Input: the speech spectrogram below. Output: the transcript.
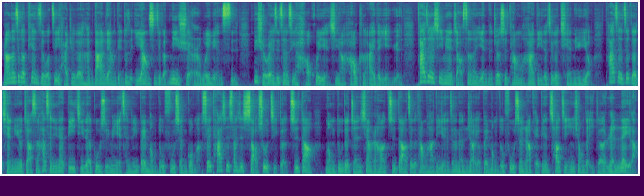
然后呢，这个片子我自己还觉得很大的亮点就是一样是这个蜜雪儿威廉斯。蜜雪儿威廉斯真的是一个好会演戏，然后好可爱的演员。他在这个戏里面的角色呢，演的就是汤姆哈迪的这个前女友。他的这个前女友角色，他曾经在第一集的故事里面也曾经被猛毒附身过嘛，所以他是算是少数几个知道猛毒的真相，然后知道这个汤姆哈迪演的这个男主角有被猛毒附身，然后可以变成超级英雄的一个人类啦。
